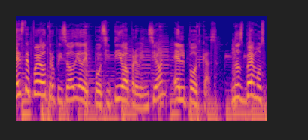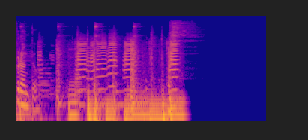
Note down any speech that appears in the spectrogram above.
Este fue otro episodio de Positiva Prevención, el podcast. Nos vemos pronto.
